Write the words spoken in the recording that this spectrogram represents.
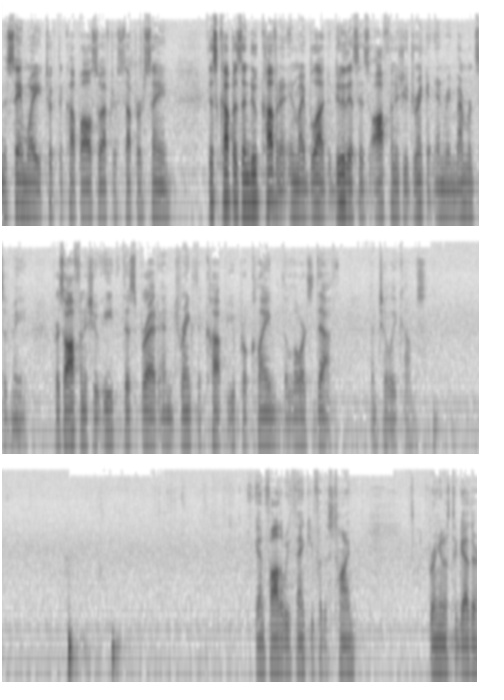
In the same way, he took the cup also after supper, saying, This cup is a new covenant in my blood. Do this as often as you drink it in remembrance of me. For as often as you eat this bread and drink the cup, you proclaim the Lord's death until he comes. Again, Father, we thank you for this time, bringing us together.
